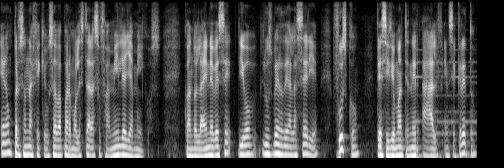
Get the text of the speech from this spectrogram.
era un personaje que usaba para molestar a su familia y amigos. Cuando la NBC dio luz verde a la serie, Fusco decidió mantener a Alf en secreto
